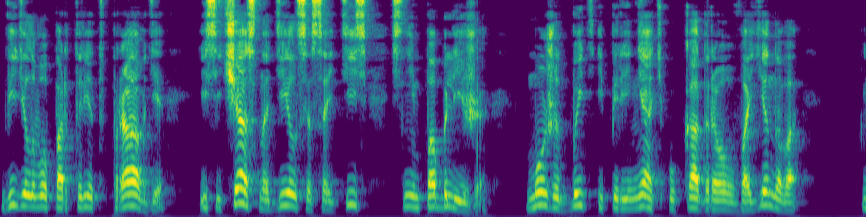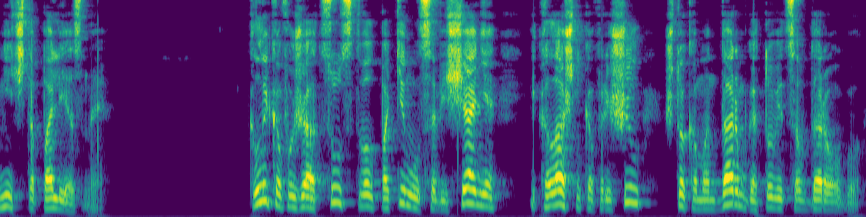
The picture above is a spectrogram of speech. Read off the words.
видел его портрет в «Правде» и сейчас надеялся сойтись с ним поближе, может быть и перенять у кадрового военного нечто полезное. Клыков уже отсутствовал, покинул совещание, и Калашников решил, что командарм готовится в дорогу.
